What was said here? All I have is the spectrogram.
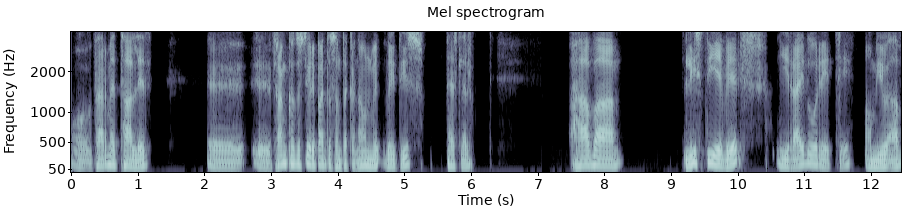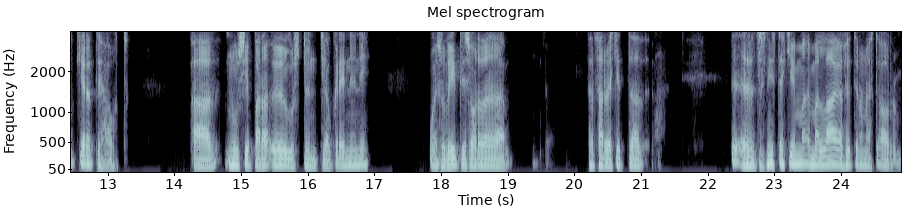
og þar með talið uh, uh, framkvæmdastjóri bændasamtakana, hún Vigdís Hessler hafa líst í yfir í ræðu og riti á mjög afgerandi hátt að nú sé bara ögur stund hjá greininni og eins og Vigdís orðaði að það þarf ekkert að eh, þetta snýst ekki um, um að laga hlutir á næstu árum.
